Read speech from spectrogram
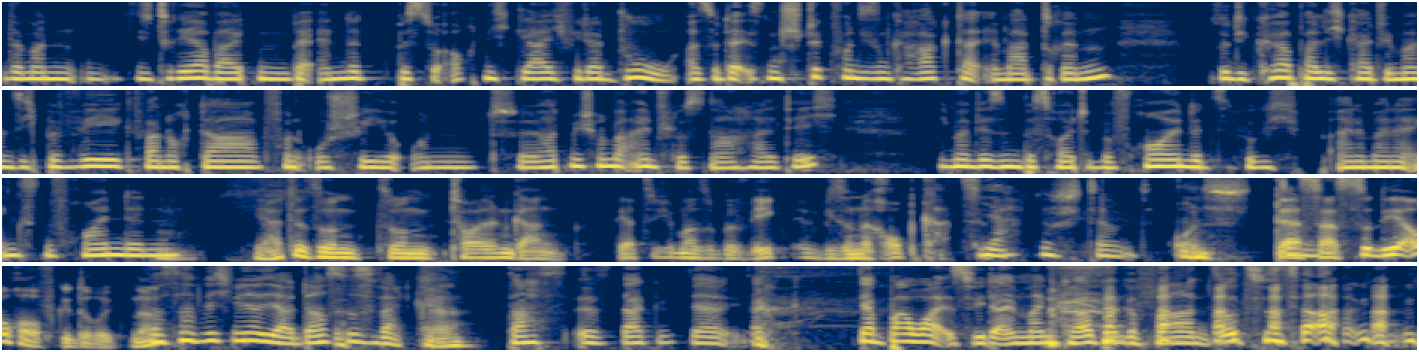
wenn man die Dreharbeiten beendet, bist du auch nicht gleich wieder du. Also da ist ein Stück von diesem Charakter immer drin. So die Körperlichkeit, wie man sich bewegt, war noch da von Uschi und äh, hat mich schon beeinflusst nachhaltig. Ich meine, wir sind bis heute befreundet. Sie ist wirklich eine meiner engsten Freundinnen. Die hatte so einen, so einen tollen Gang. Der hat sich immer so bewegt, wie so eine Raubkatze. Ja, das stimmt. und stimmt. das hast du dir auch aufgedrückt, ne? Das habe ich mir, ja, das ist weg. Ja. Das ist, da, der, Der Bauer ist wieder in meinen Körper gefahren, sozusagen.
